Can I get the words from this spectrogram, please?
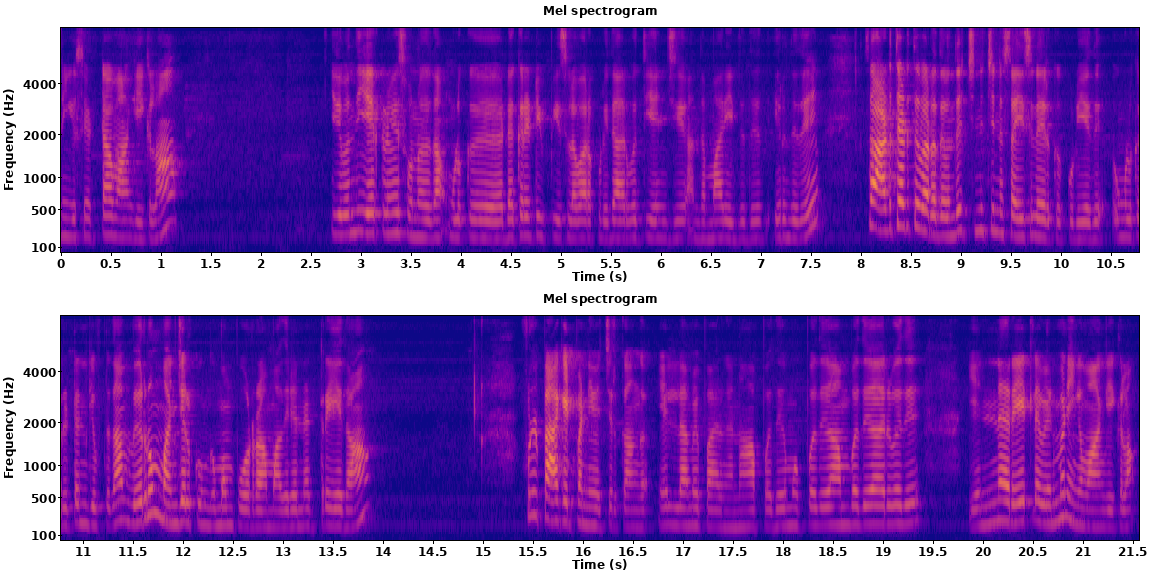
நீங்கள் செட்டாக வாங்கிக்கலாம். இது வந்து ஏற்கனவே சொன்னது தான் உங்களுக்கு டெக்கரேட்டிவ் பீஸில் வரக்கூடியது அறுபத்தி அஞ்சு அந்த மாதிரி இது இருந்தது. ஸோ அடுத்தடுத்து வர்றது வந்து சின்ன சின்ன சைஸில் இருக்கக்கூடியது. உங்களுக்கு ரிட்டன் கிஃப்ட் தான். வெறும் மஞ்சள் குங்குமம் போடுற மாதிரியான ட்ரே தான். ஃபுல் பேக்கெட் பண்ணி வச்சுருக்காங்க. எல்லாமே பாருங்கள் நாற்பது முப்பது ஐம்பது அறுபது என்ன ரேட்டில் வேணுமோ நீங்கள் வாங்கிக்கலாம்.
